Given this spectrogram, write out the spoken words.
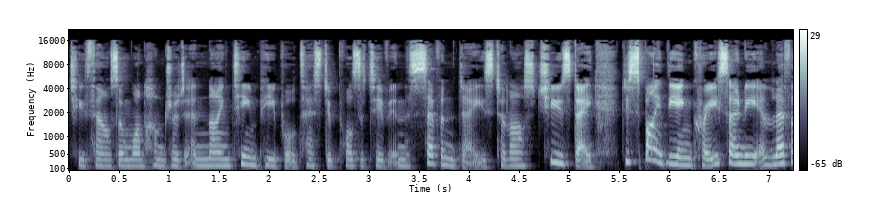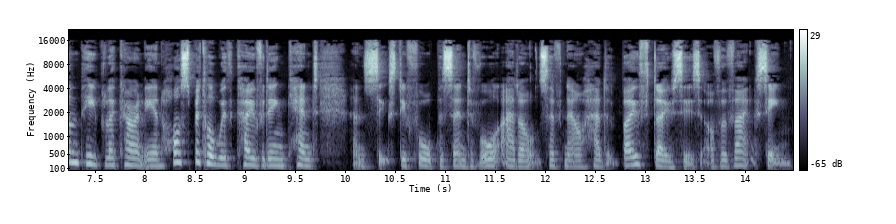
2,119 people tested positive in the seven days to last Tuesday. Despite the increase, only 11 people are currently in hospital with COVID in Kent, and 64% of all adults have now had both doses of a vaccine.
